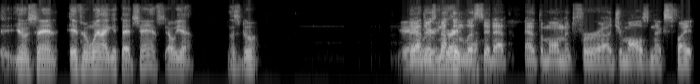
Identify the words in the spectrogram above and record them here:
you know what I'm saying, if and when I get that chance, oh yeah, let's do it. Yeah, yeah there's nothing great, listed man. at at the moment for uh, Jamal's next fight.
